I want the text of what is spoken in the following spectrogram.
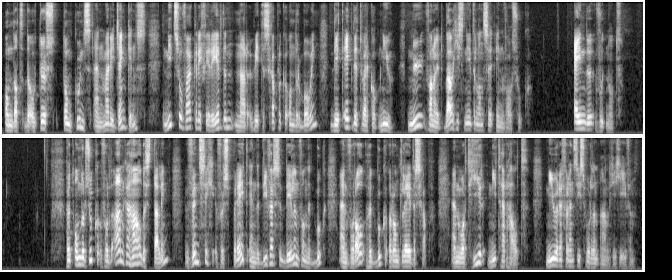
Omdat de auteurs Tom Koens en Mary Jenkins niet zo vaak refereerden naar wetenschappelijke onderbouwing, deed ik dit werk opnieuw, nu vanuit Belgisch-Nederlandse invalshoek. Einde voetnoot. Het onderzoek voor de aangehaalde stelling vindt zich verspreid in de diverse delen van dit boek en vooral het boek rond leiderschap, en wordt hier niet herhaald. Nieuwe referenties worden aangegeven.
